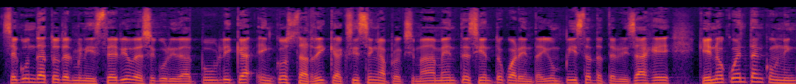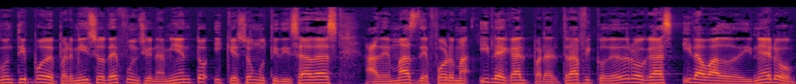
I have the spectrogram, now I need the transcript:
Según datos del Ministerio de Seguridad Pública, en Costa Rica existen aproximadamente 141 pistas de aterrizaje que no cuentan con ningún tipo de permiso de funcionamiento y que son utilizadas además de forma ilegal para el tráfico de drogas y lavado de dinero.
